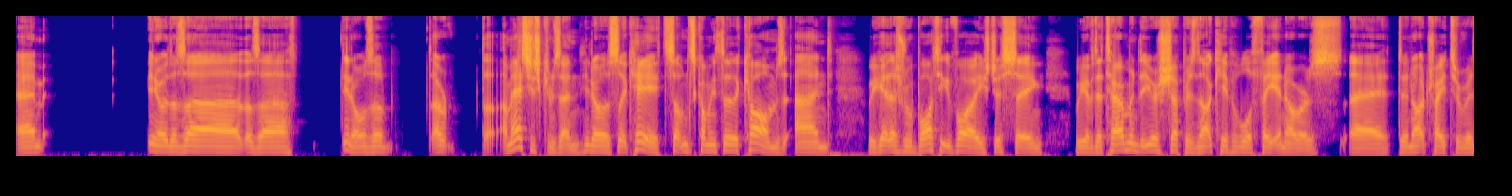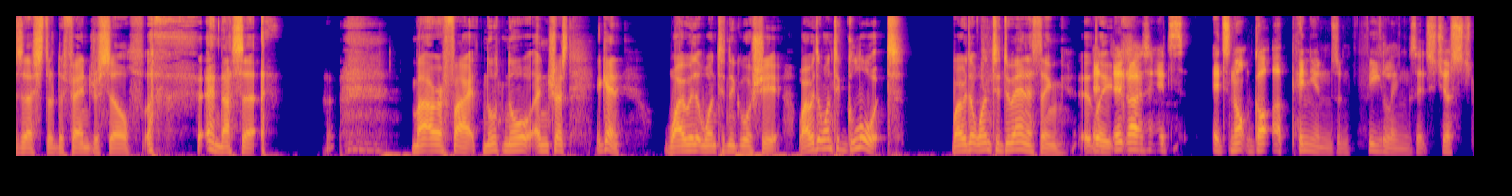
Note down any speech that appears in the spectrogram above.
Um, you know, there's a there's a you know there's a, a a message comes in. You know, it's like, hey, something's coming through the comms, and we get this robotic voice just saying, "We have determined that your ship is not capable of fighting ours. Uh, do not try to resist or defend yourself." and that's it. Matter of fact, no no interest. Again, why would it want to negotiate? Why would it want to gloat? Why would it want to do anything? It, It- like it- uh, it's it's not got opinions and feelings. It's just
